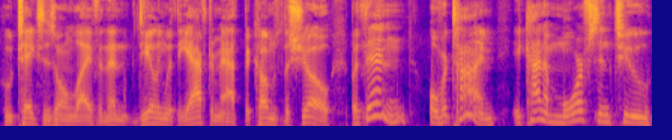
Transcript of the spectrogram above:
who takes his own life, and then dealing with the aftermath becomes the show. But then over time, it kind of morphs into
